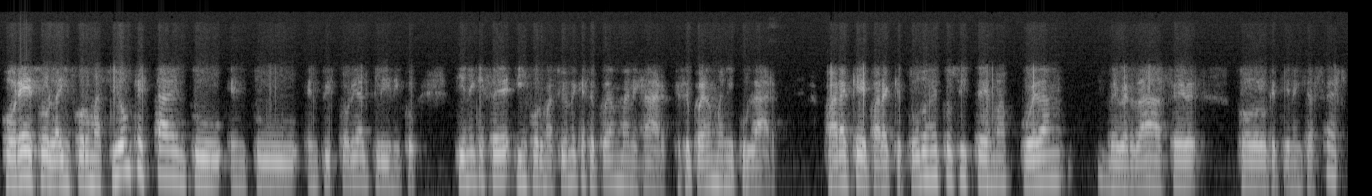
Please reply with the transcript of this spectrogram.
Por eso, la información que está en tu, en tu, en tu historial clínico tiene que ser informaciones que se puedan manejar, que se puedan manipular. ¿Para qué? Para que todos estos sistemas puedan de verdad hacer todo lo que tienen que hacer.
